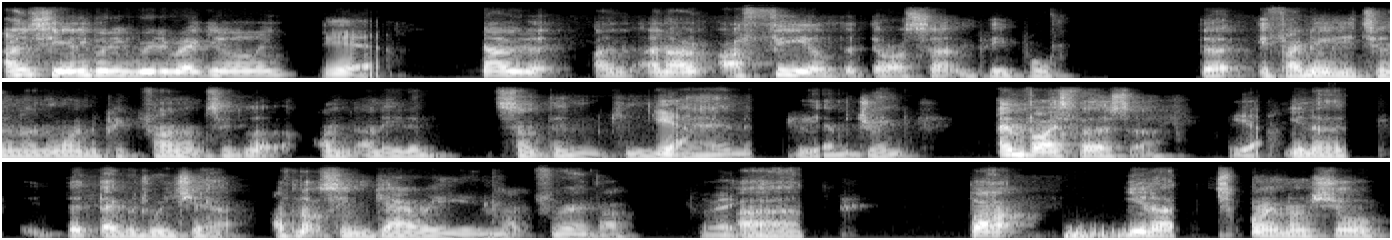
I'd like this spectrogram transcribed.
I don't see anybody really regularly. Yeah. know that, and, and I, I feel that there are certain people that if I needed to and I wanted to pick the phone up and said, look, I'm, I need a, something, can you Yeah. and we have a drink? And vice versa. Yeah. You know, that they would reach out. I've not seen Gary in like forever. Right. Um, but you know, for him, I'm sure,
